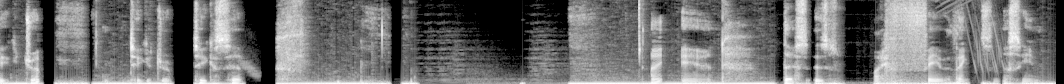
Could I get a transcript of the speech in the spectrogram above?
Take a drip. Take a drip. Take a sip. I, and this is my favorite thing in this game.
